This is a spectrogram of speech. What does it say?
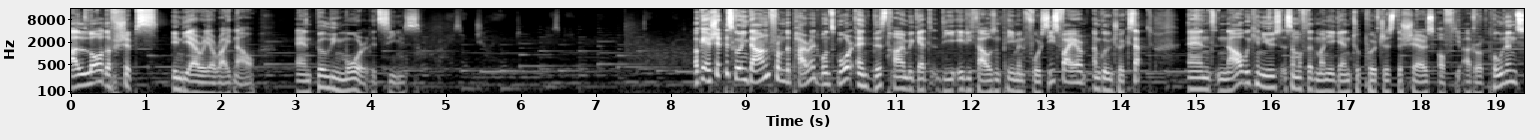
a lot of ships in the area right now. And building more, it seems. Okay, a ship is going down from the pirate once more. And this time we get the 80,000 payment for ceasefire. I'm going to accept. And now we can use some of that money again to purchase the shares of the other opponents.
